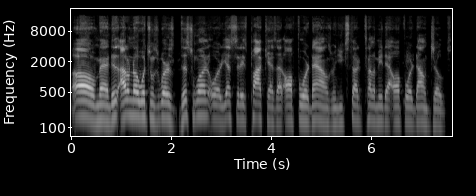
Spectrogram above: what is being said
Oh man, this, I don't know which one's worse, this one or yesterday's podcast at all four downs when you started telling me that all four down jokes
